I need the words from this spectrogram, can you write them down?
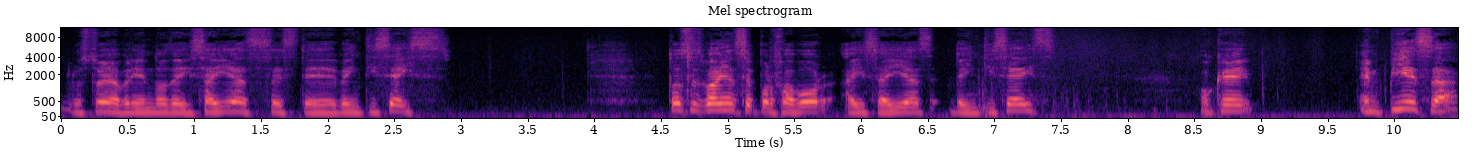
Lo estoy abriendo de Isaías este, 26. Entonces váyanse por favor a Isaías 26. Ok, empieza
